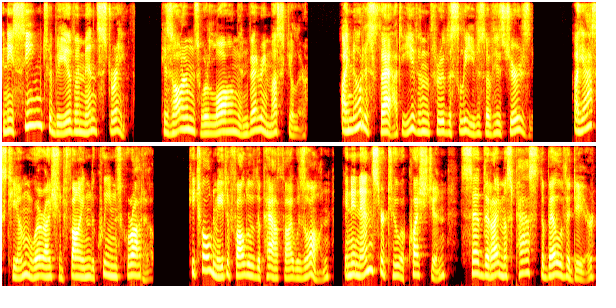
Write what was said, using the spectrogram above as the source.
and he seemed to be of immense strength. His arms were long and very muscular. I noticed that even through the sleeves of his jersey. I asked him where I should find the Queen's Grotto. He told me to follow the path I was on, and in answer to a question said that I must pass the Belvedere,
